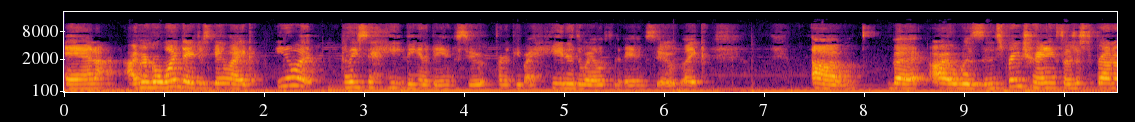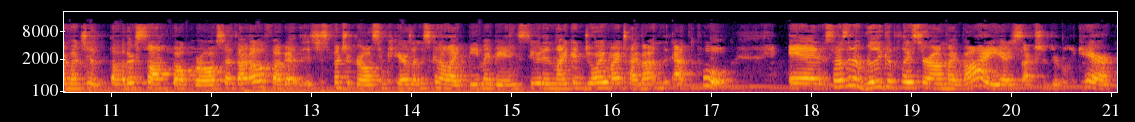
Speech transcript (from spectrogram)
And I remember one day just being like, you know what? I used to hate being in a bathing suit in front of people. I hated the way I looked in the bathing suit. Like, um, but I was in spring training, so I was just around a bunch of other softball girls. So I thought, oh fuck it, it's just a bunch of girls. Who cares? I'm just gonna like be in my bathing suit and like enjoy my time out the, at the pool. And so I was in a really good place around my body. I just actually didn't really care.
